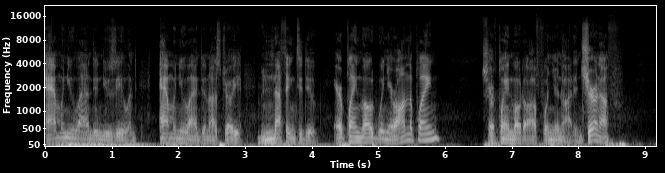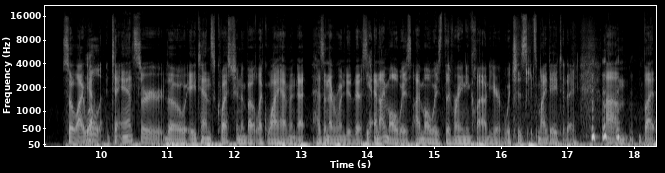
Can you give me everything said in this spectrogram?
And when you land in New Zealand, and when you land in Australia. Nothing to do. Airplane mode when you're on the plane, sure. airplane mode off when you're not. And sure enough, So I Yeah. will to answer though Aitan's question about like why haven't uh, hasn't everyone do this? Yeah. And I'm always I'm always the rainy cloud here, which is it's my day today. um, but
